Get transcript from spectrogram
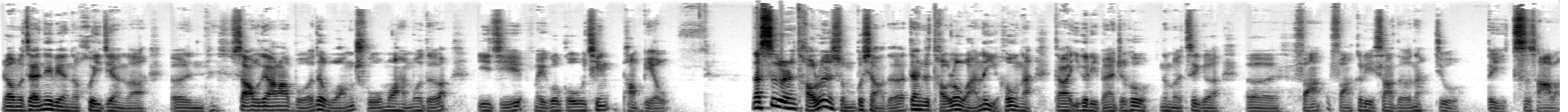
然后我们在那边呢会见了，嗯，沙乌地阿拉伯的王储穆罕默德以及美国国务卿庞比欧。那四个人讨论什么不晓得，但是讨论完了以后呢，大概一个礼拜之后，那么这个呃法法克里萨德呢就被刺杀了。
